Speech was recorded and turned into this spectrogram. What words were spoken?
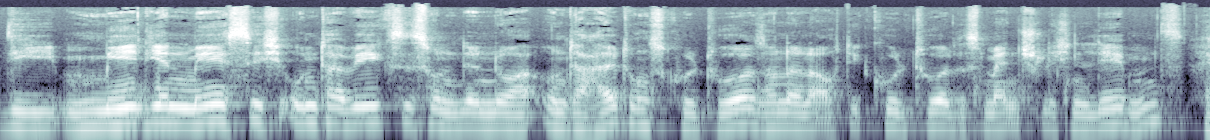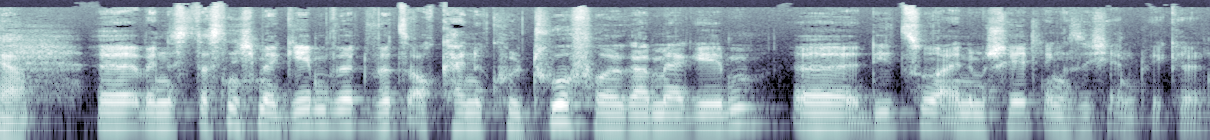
die medienmäßig unterwegs ist und in der Unterhaltungskultur, sondern auch die Kultur des menschlichen Lebens. Ja. Äh, wenn es das nicht mehr geben wird, wird es auch keine Kulturfolger mehr geben, äh, die zu einem Schädling sich entwickeln.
